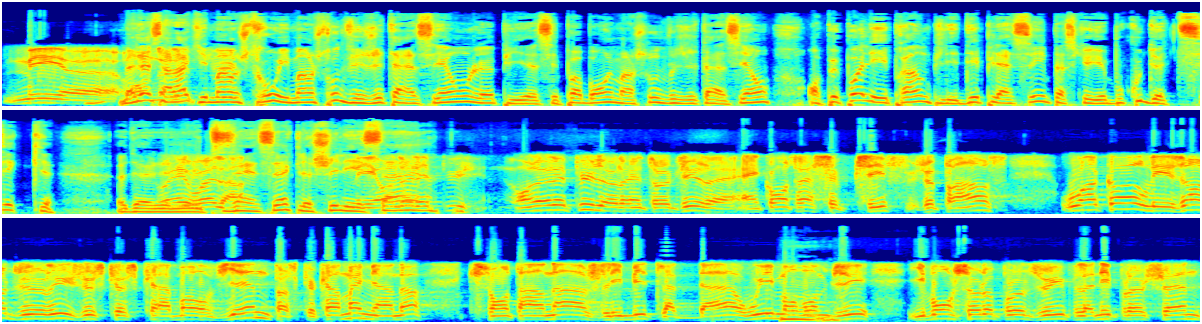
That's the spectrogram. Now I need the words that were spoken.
Mais, euh, Mais là, ça a l'air qu'ils mangent trop. Ils mangent trop de végétation, là, puis euh, c'est pas bon. Ils mangent trop de végétation. On peut pas les prendre puis les déplacer parce qu'il y a beaucoup de tiques, euh, de Ouais, les voilà. petits insectes là, chez les Mais on aurait cerfs. pu, on aurait pu leur introduire un contraceptif, je pense, ou encore les endurer jusqu'à ce qu'à mort vienne, parce que quand même, il y en a qui sont en âge limite là-dedans. Oui, mais on va me dire, ils vont se reproduire, l'année prochaine,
